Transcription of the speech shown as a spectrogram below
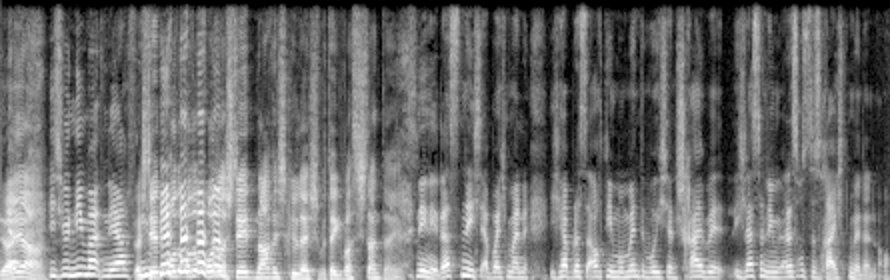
Ja, ja. Ich will niemanden nerven. Da steht, oder, oder, oder steht Nachricht gelöscht. Ich denke, was stand da jetzt? Nee, nee, das nicht. Aber ich meine, ich habe das auch die Momente, wo ich dann schreibe, ich lasse dann irgendwie alles raus, das reicht mir dann auch.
